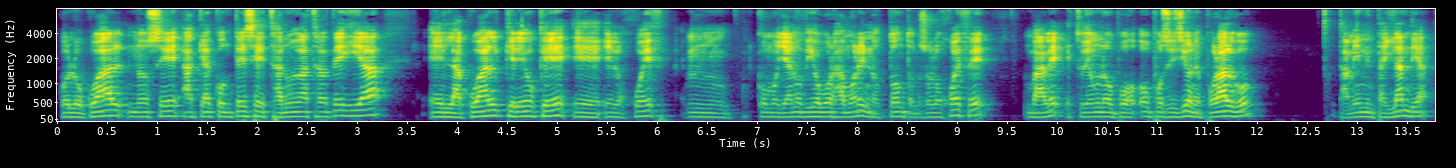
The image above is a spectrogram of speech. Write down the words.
Con lo cual, no sé a qué acontece esta nueva estrategia en la cual creo que eh, el juez, mm, como ya nos dijo Borja Moreno, tonto no son los jueces, ¿vale? Estudian unas oposiciones por algo, también en Tailandia,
